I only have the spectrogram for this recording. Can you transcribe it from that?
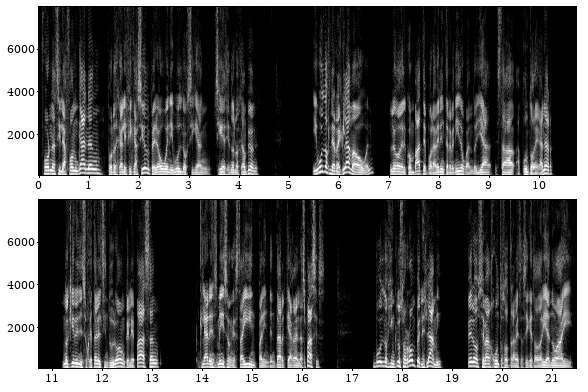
Furnas y Lafon ganan por descalificación, pero Owen y Bulldog siguen, siguen siendo los campeones. Y Bulldog le reclama a Owen, luego del combate por haber intervenido cuando ya estaba a punto de ganar. No quiere ni sujetar el cinturón que le pasan. Clarence Mason está ahí para intentar que hagan las paces. Bulldog incluso rompe el slammy, pero se van juntos otra vez, así que todavía no hay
